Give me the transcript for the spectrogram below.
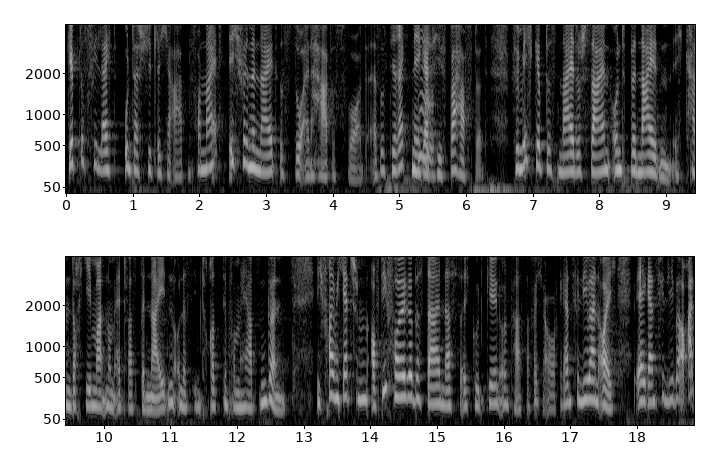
Gibt es vielleicht unterschiedliche Arten von Neid? Ich finde, Neid ist so ein hartes Wort. Es ist direkt negativ behaftet. Für mich gibt es neidisch sein und beneiden. Ich kann doch jemanden um etwas beneiden und es ihm trotzdem vom Herzen gönnen. Ich freue mich jetzt schon auf die Folge. Bis dahin, lasst es euch gut gehen und passt auf euch auf. Ganz viel Liebe an euch. Äh, ganz viel Liebe auch an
